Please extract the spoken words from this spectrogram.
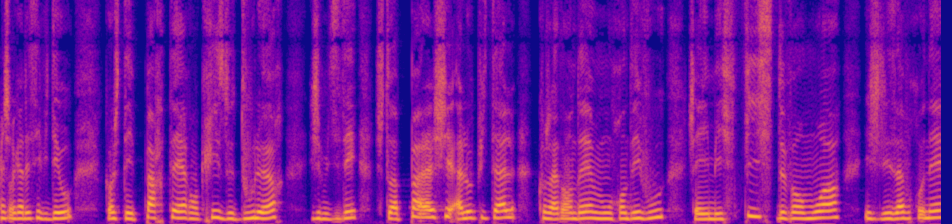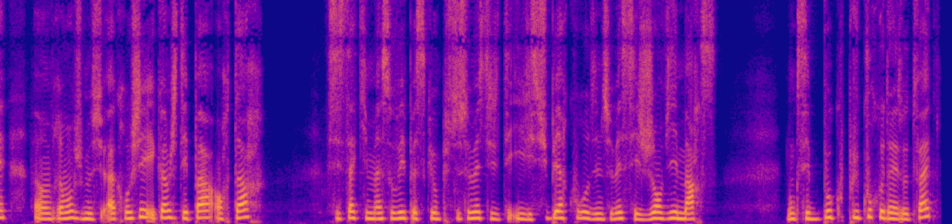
Je regardais ces vidéos quand j'étais par terre en crise de douleur. Je me disais, je dois pas lâcher à l'hôpital quand j'attendais mon rendez-vous. J'avais mes fils devant moi et je les apprenais. Enfin, vraiment, je me suis accrochée. Et comme j'étais pas en retard, c'est ça qui m'a sauvée parce qu'en plus, ce semestre, il, il est super court. Le deuxième semestre, c'est janvier-mars. Donc, c'est beaucoup plus court que dans les autres facs.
